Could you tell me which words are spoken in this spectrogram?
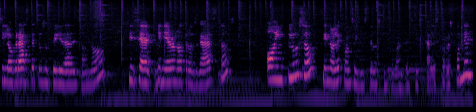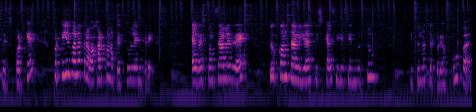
si lograste tus utilidades o no, si se vinieron otros gastos o incluso si no le conseguiste los comprobantes fiscales correspondientes. ¿Por qué? Porque ellos van a trabajar con lo que tú le entregas. El responsable de tu contabilidad fiscal sigue siendo tú. Si tú no te preocupas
